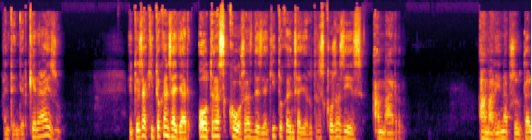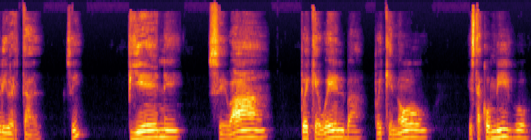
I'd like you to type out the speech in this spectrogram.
a entender qué era eso. Entonces aquí toca ensayar otras cosas, desde aquí toca ensayar otras cosas y es amar, amar en absoluta libertad, ¿sí? Viene, se va, puede que vuelva, puede que no, está conmigo,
